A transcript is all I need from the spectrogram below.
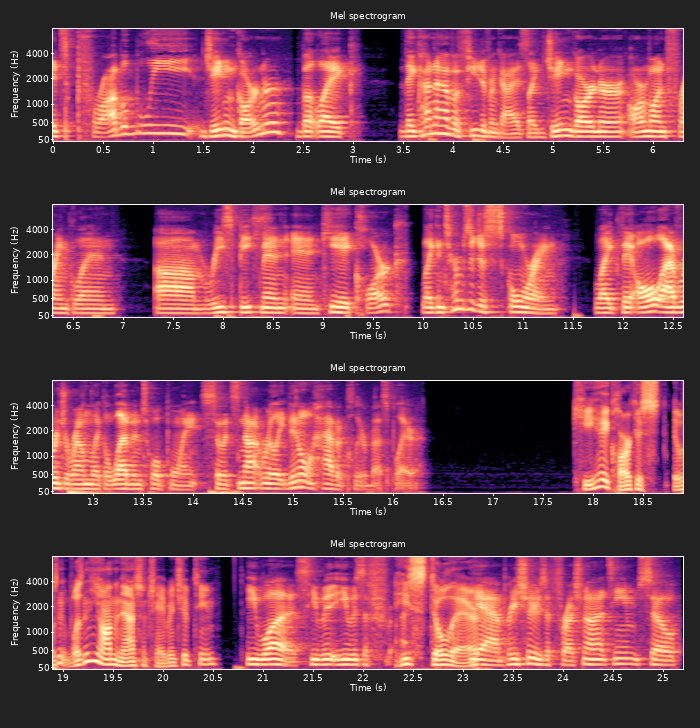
it's probably Jayden Gardner, but like they kind of have a few different guys, like Jayden Gardner, Armaan Franklin, um, Reece Beekman, and Kihei Clark. Like in terms of just scoring, like they all average around like 11, 12 points. So it's not really they don't have a clear best player. Kihei Clark is it wasn't wasn't he on the national championship team? He was. He was. He was a. He's still there. Yeah, I'm pretty sure he was a freshman on that team. So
